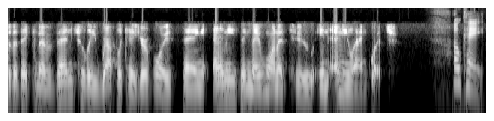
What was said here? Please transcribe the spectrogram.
so that they can eventually replicate your voice saying anything they wanted to in any language. Okay.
